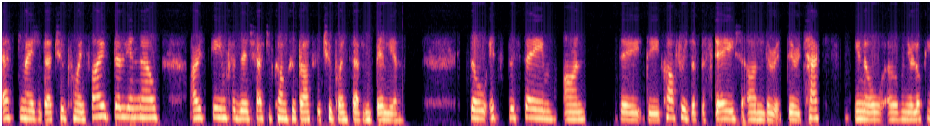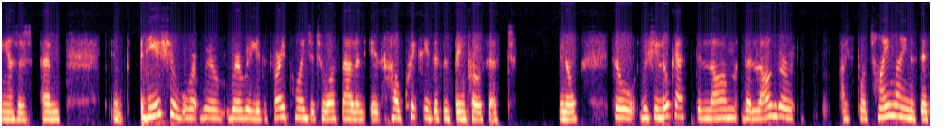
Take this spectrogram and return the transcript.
estimated at 2.5 billion now. Our scheme for the defective concrete blocks is 2.7 billion. So it's the same on the, the coffers of the state, on the, the tax. You know, uh, when you're looking at it. Um, the issue we're, we're, we're really that's very pointed to us, Alan, is how quickly this is being processed you know. So if you look at the long, the longer I suppose, timeline of this,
